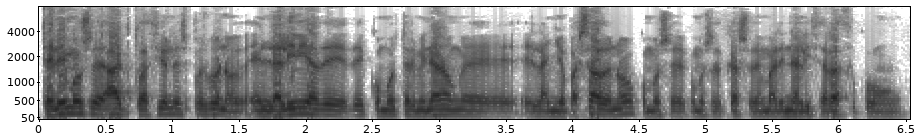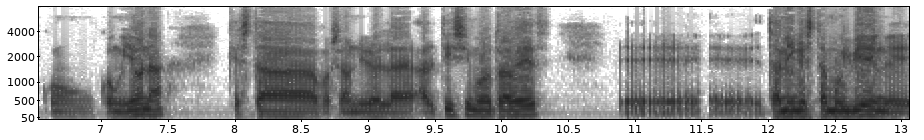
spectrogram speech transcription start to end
tenemos actuaciones, pues bueno, en la línea de, de cómo terminaron eh, el año pasado, ¿no? Como es, como es el caso de Marina Lizarazu con, con, con Iona, que está pues, a un nivel altísimo otra vez. Eh, también está muy bien eh,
